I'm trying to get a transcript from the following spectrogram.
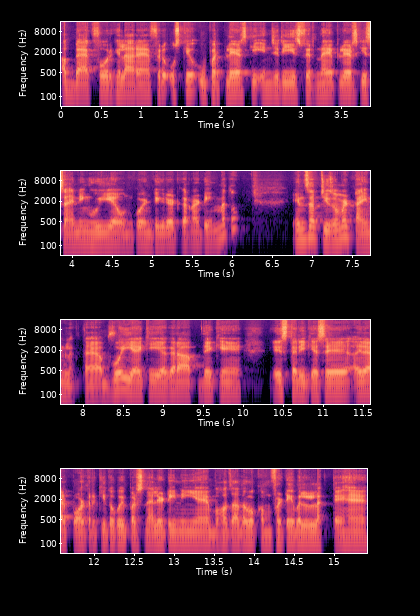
अब बैक फोर खिला रहे हैं, फिर उसके ऊपर प्लेयर्स की इंजरीज फिर नए प्लेयर्स की साइनिंग हुई है, उनको इंटीग्रेट करना टीम में। तो इन सब चीज़ों में टाइम लगता है। अब वही है कि अगर आप देखें इस तरीके से, यार पॉटर की तो कोई पर्सनैलिटी नहीं है, बहुत ज़्यादा वो कंफर्टेबल लगते हैं।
